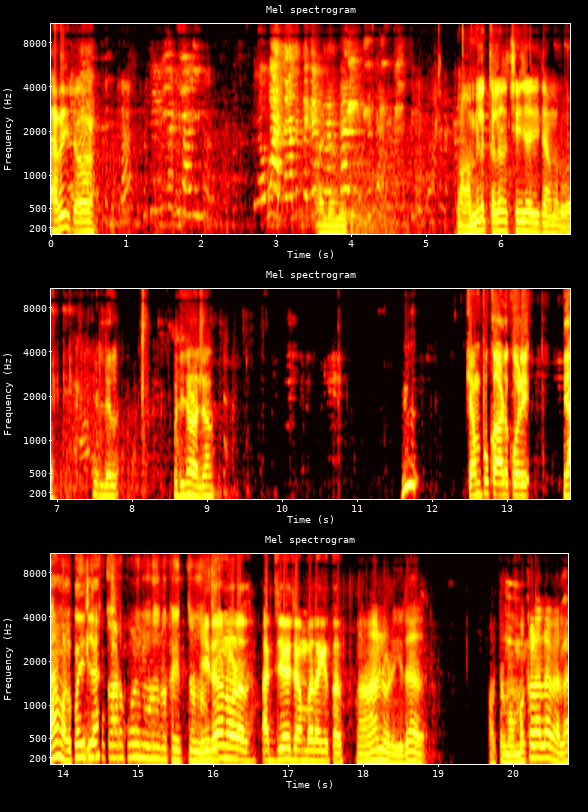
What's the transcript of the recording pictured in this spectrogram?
ಅದೈತೋ ಅಲ್ಲೊಂದು ಆಮೇಲೆ ಕಲರ್ ಚೇಂಜ್ ಆಗೈತೆ ಆಮೇಲೆ ಇಲ್ಲಿಲ್ಲ ಬುದ್ಧಿ ನೋಡ ಅಲ್ಲಿ ಒಂದು. ಕೆಂಪು ಕಾಡು ಕೋಳಿ ಯಾರು ಮಲ್ಕೊಂಡಿದ್ಲ ಕಾಡ್ಕೊಳ್ಳಿ ನೋಡಬೇಕಾಗಿತ್ತು ಇದ ನೋಡೋದು ಅಜ್ಜಿ ಜಂಬದಾಗಿತ್ತ ಹಾ ನೋಡಿ ಇದ. ಅವ್ರ ಮೊಮ್ಮಕ್ಕಳಲ್ಲ ಅವೆಲ್ಲ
